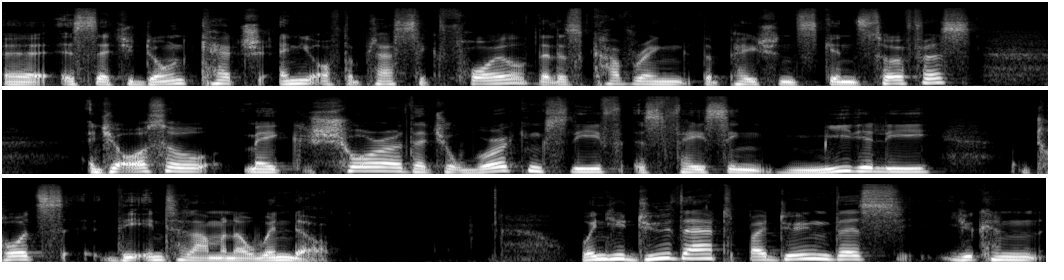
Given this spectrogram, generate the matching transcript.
uh, is that you don't catch any of the plastic foil that is covering the patient's skin surface. And you also make sure that your working sleeve is facing medially towards the interlaminar window. When you do that, by doing this, you can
